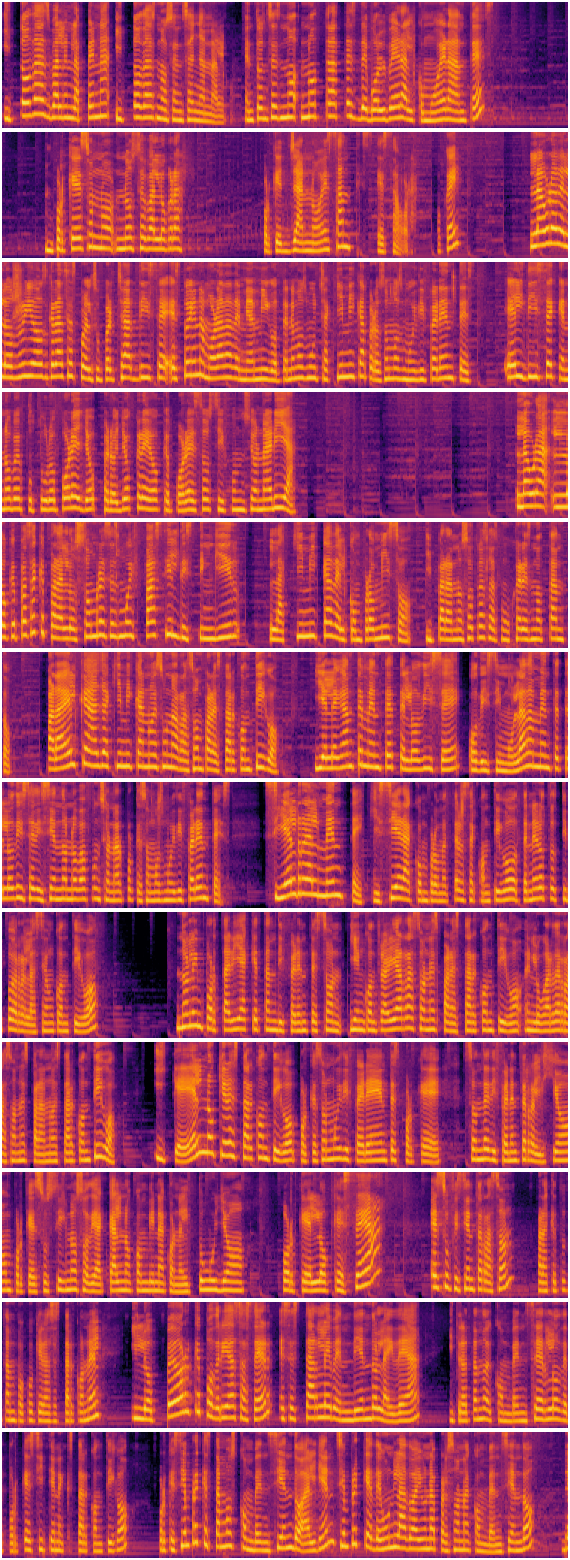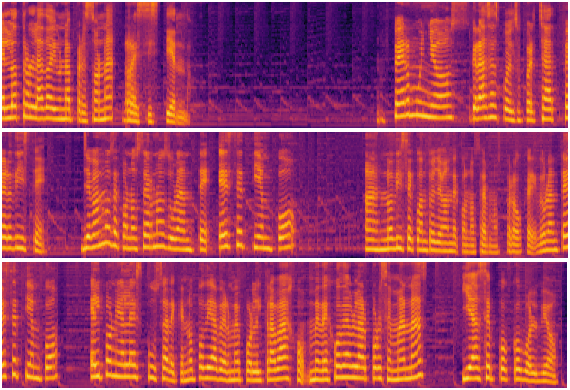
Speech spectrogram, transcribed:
Y todas valen la pena y todas nos enseñan algo. Entonces no, no trates de volver al como era antes, porque eso no, no se va a lograr. porque ya no es antes, es ahora, ¿ok? Laura de los Ríos, gracias por el super chat. Dice: Estoy enamorada de mi amigo. Tenemos mucha química, pero somos muy diferentes. Él dice que no ve futuro por ello, pero yo creo que por eso sí funcionaría. Laura, lo que pasa que para los hombres es muy fácil distinguir la química del compromiso y para nosotras las mujeres no tanto. Para él que haya química no es una razón para estar contigo y elegantemente te lo dice o disimuladamente te lo dice diciendo no va a funcionar porque somos muy diferentes. Si él realmente quisiera comprometerse contigo o tener otro tipo de relación contigo, no le importaría qué tan diferentes son y encontraría razones para estar contigo en lugar de razones para no estar contigo. Y que él no quiere estar contigo porque son muy diferentes, porque son de diferente religión, porque su signo zodiacal no combina con el tuyo, porque lo que sea es suficiente razón para que tú tampoco quieras estar con él. Y lo peor que podrías hacer es estarle vendiendo la idea y tratando de convencerlo de por qué sí tiene que estar contigo. Porque siempre que estamos convenciendo a alguien, siempre que de un lado hay una persona convenciendo, del otro lado hay una persona resistiendo. Fer Muñoz, gracias por el super chat. Fer dice, Llevamos de conocernos durante ese tiempo. Ah, no dice cuánto llevan de conocernos, pero ok. Durante ese tiempo, él ponía la excusa de que no podía verme por el trabajo. Me dejó de hablar por semanas y hace poco volvió.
